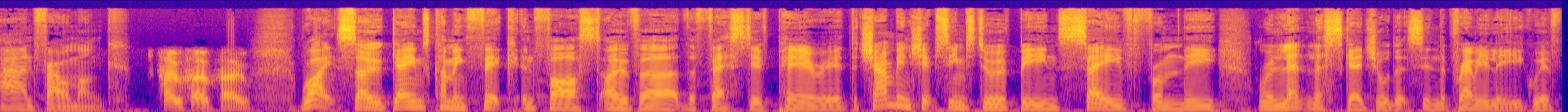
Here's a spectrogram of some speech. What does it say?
And Farrell Monk. Ho, ho, ho. Right, so games coming thick and fast over the festive period. The Championship seems to have been saved from the relentless schedule that's in the Premier League, with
